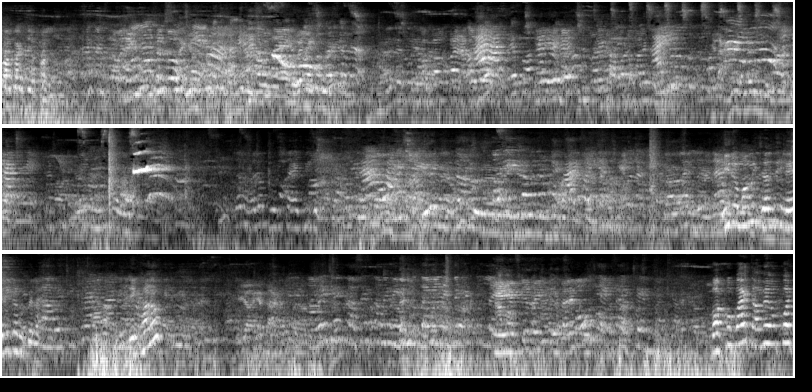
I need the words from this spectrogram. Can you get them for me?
pangkat Jepang. Hero mummy જલ્દી Larry કરું પેલા દેખાણું બકુભાઈ તમે ઉપર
